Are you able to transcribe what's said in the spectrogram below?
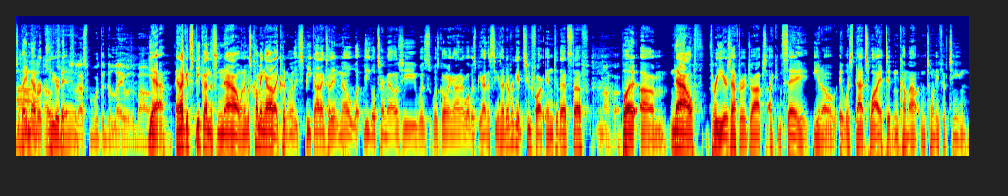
So they never Ah, cleared it. So that's what the delay was about. Yeah, and I could speak on this now. When it was coming out, I couldn't really speak on it because I didn't know what legal terminology was was going on or what was behind the scenes. I'd never get too far into that stuff. No. But um, now, th- three years after it drops, I can say you know it was that's why it didn't come out in 2015.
